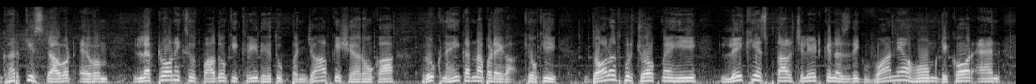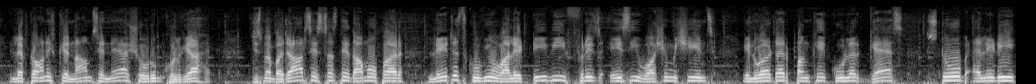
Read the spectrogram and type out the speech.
घर की सजावट एवं इलेक्ट्रॉनिक्स उत्पादों की खरीद हेतु पंजाब के शहरों का रुख नहीं करना पड़ेगा, क्योंकि दौलतपुर चौक में ही लेखी अस्पताल चिलेट के नज़दीक Vania home decor and electronics के नाम से नया शोरूम खुल गया है, जिसमें बाज़ार से सस्ते दामों पर लेटेस्ट खूबियों वाले TV, fridge, AC, washing machine inverter, पंखे, cooler, gas, stove, LED,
